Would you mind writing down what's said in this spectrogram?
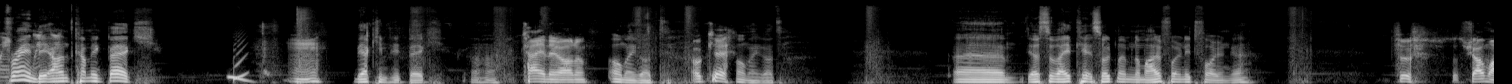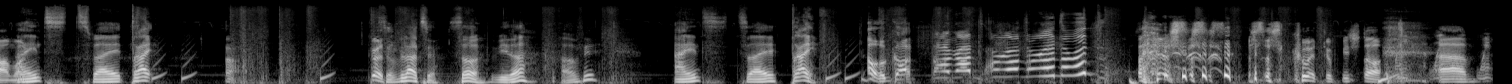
Friend, they aren't coming back. Mhm. Wer kommt nicht back? Aha. Keine Ahnung. Oh mein Gott. Okay. Oh mein Gott. Ähm, ja, so weit sollte man im Normalfall nicht fallen, gell? Pff, Das schauen wir mal. Eins, zwei, drei. Gut. So viel dazu. So, wieder. Auf. Eins, zwei, drei. Oh Gott, oh Gott, oh Gott, oh Gott, oh Gott. das ist gut, du bist da. Ähm,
